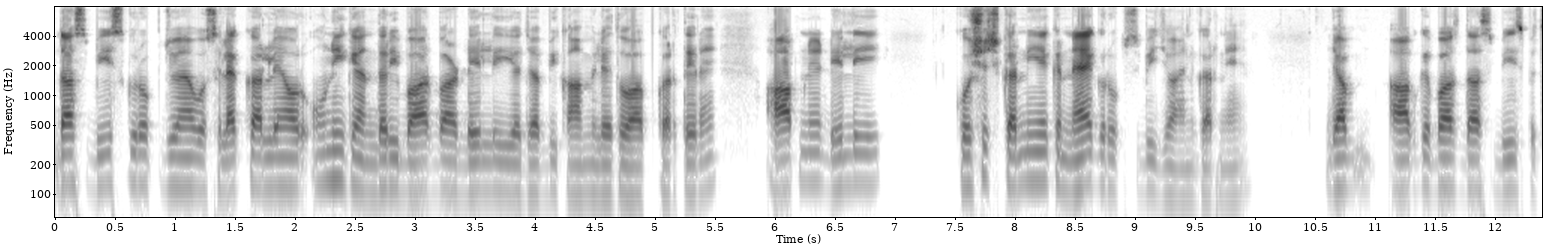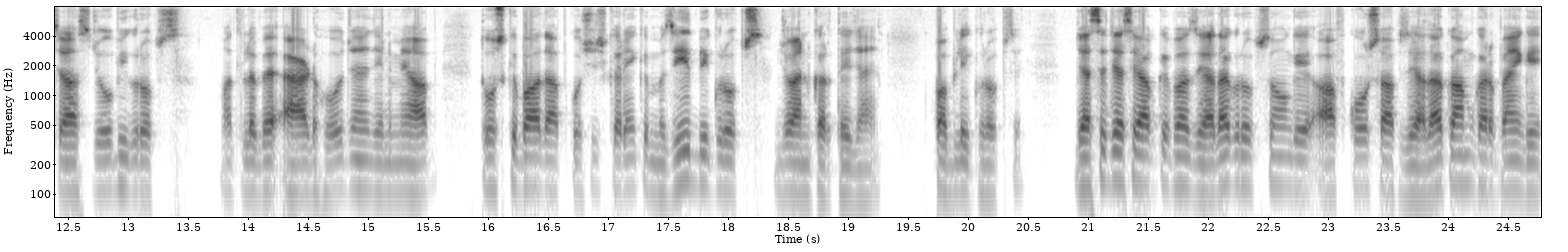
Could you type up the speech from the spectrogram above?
दस बीस ग्रुप जो हैं वो सिलेक्ट कर लें और उन्हीं के अंदर ही बार बार डेली या जब भी काम मिले तो आप करते रहें। आपने डेली कोशिश करनी है कि नए ग्रुप्स भी ज्वाइन करने हैं। जब आपके पास दस, बीस, पचास जो भी ग्रुप्स मतलब है ऐड हो जाएँ जिनमें आप तो उसके बाद आप कोशिश करें कि मज़ीद भी ग्रुप्स ज्वाइन करते जाएँ, पब्लिक ग्रुप से जैसे जैसे आपके पास ज़्यादा ग्रुप्स होंगे ऑफ़ कोर्स आप ज़्यादा काम कर पाएँगे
